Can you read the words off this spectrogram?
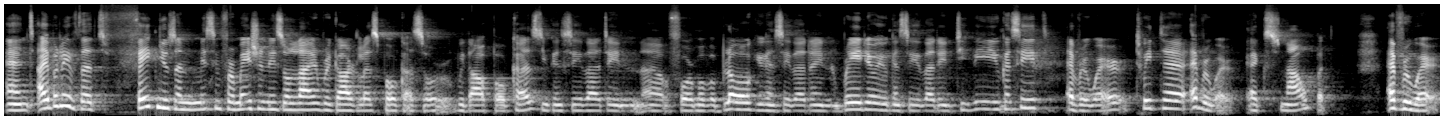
And I believe that fake news and misinformation is online regardless podcast or without podcast. You can see that in uh, form of a blog. You can see that in radio. You can see that in TV. You can see it everywhere. Twitter, everywhere. X now, but everywhere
